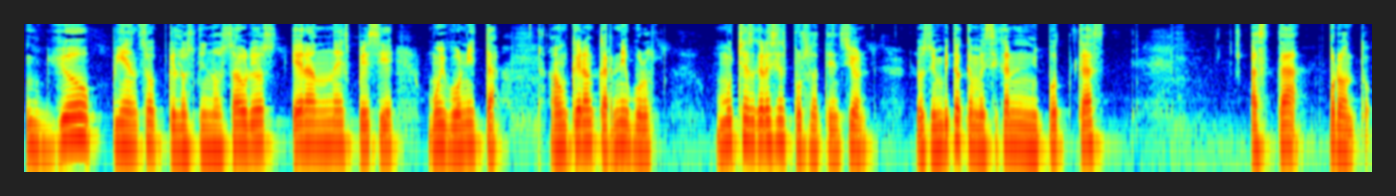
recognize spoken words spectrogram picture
yo pienso que los dinosaurios eran una especie muy bonita, aunque eran carnívoros. Muchas gracias por su atención. Los invito a que me sigan en mi podcast. Hasta pronto.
